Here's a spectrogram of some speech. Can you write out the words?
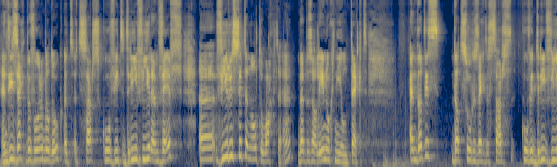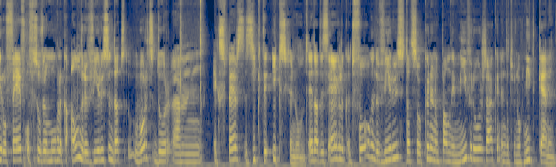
En die zegt bijvoorbeeld ook, het, het SARS-CoV-3, 4 en 5 uh, eh, virus zitten al te wachten. Hè? We hebben ze alleen nog niet ontdekt. En dat is dat zogezegde SARS-CoV-3, 4 of 5 of zoveel mogelijke andere virussen, dat wordt door um, experts ziekte X genoemd. Dat is eigenlijk het volgende virus dat zou kunnen een pandemie veroorzaken en dat we nog niet kennen.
